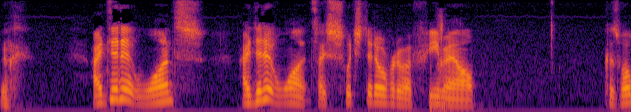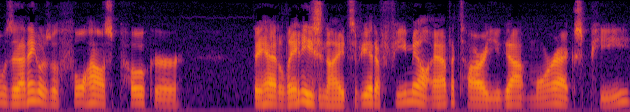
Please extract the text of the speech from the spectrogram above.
I did it once. I did it once. I switched it over to a female. Because what was it? I think it was with Full House Poker. They had ladies' nights. If you had a female avatar, you got more XP.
